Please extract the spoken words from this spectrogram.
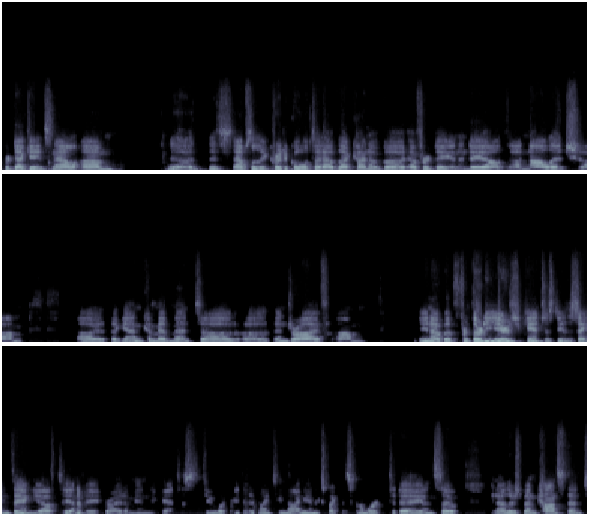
for decades now. Um, uh, it's absolutely critical to have that kind of uh, effort day in and day out, uh, knowledge, um, uh, again, commitment and drive. You know, but for 30 years, you can't just do the same thing. You have to innovate, right? I mean, you can't just do what you did in 1990 and expect it's going to work today. And so, you know, there's been constant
